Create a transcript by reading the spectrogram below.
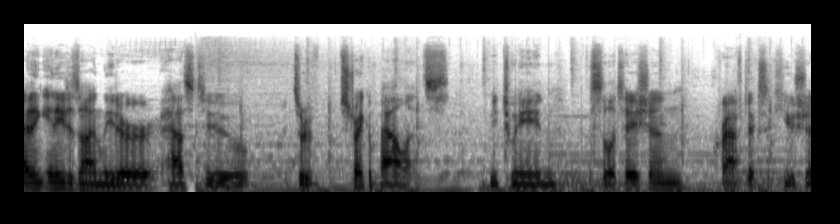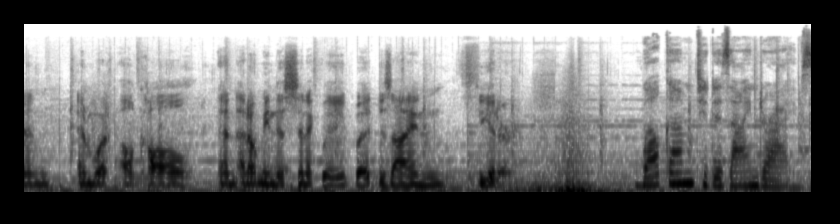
I think any design leader has to sort of strike a balance between facilitation, craft execution, and what I'll call, and I don't mean this cynically, but design theater. Welcome to Design Drives,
